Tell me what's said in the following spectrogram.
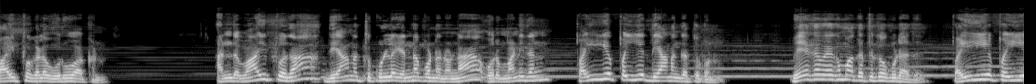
வாய்ப்புகளை உருவாக்கணும். அந்த வாய்ப்பு தான் தியானத்துக்குள்ள என்ன பண்ணணும்னா ஒரு மனிதன் பைய பைய தியானம் கற்றுக்கணும் வேக வேகமாக கற்றுக்கக்கூடாது பைய பைய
